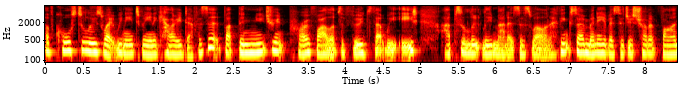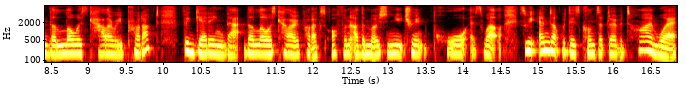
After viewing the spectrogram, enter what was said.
Of course, to lose weight, we need to be in a calorie deficit, but the nutrient profile of the foods that we eat absolutely matters as well. And I think so many of us are just trying to find the lowest calorie product, forgetting that the lowest calorie products often are the most nutrient poor as well. So we end up with this concept over time where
